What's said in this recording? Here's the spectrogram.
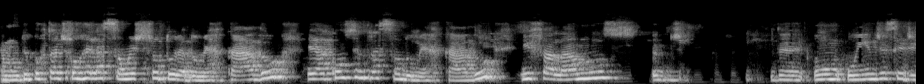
É muito importante com relação à estrutura do mercado, é a concentração do mercado, e falamos de, de um, o índice de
